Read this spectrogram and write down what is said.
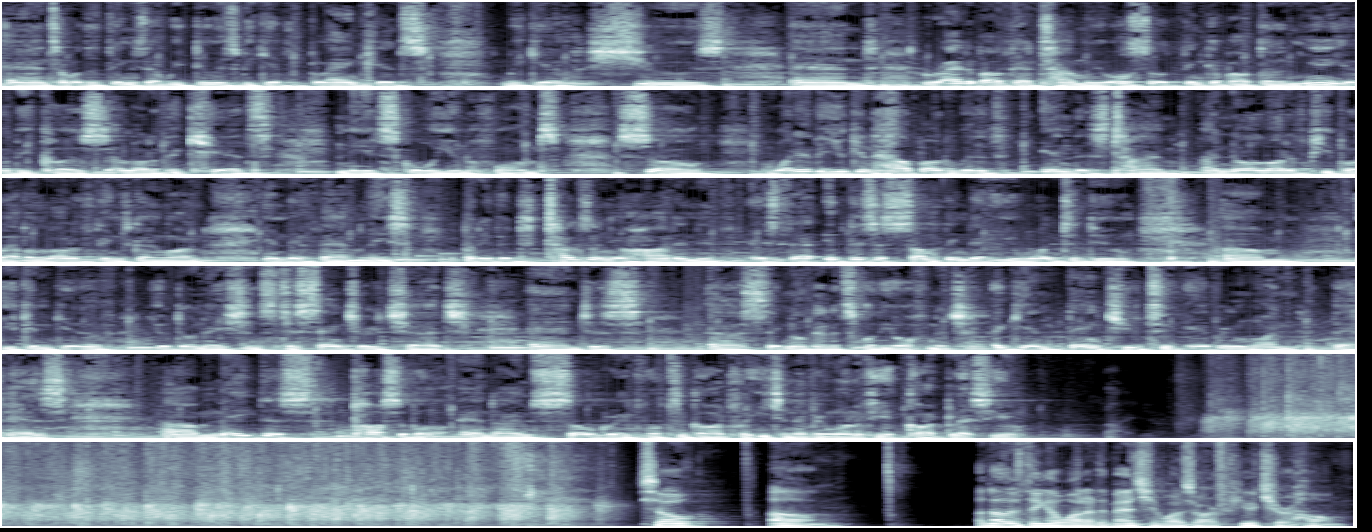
And some of the things that we do is we give blankets, we give shoes, and right about that time, we also think about the new year because a lot of the kids need school uniforms. So, whatever you can help out with in this time, I know a lot of people have a lot of things going on in their families, but if it tugs on your heart and if, that, if this is something that you want to do, um, you can give your donations to Sanctuary Church and just uh, signal that it's for the orphanage. Again, thank you to everyone that has uh, made this possible, and I'm so grateful to God for each and every one of you. God bless you. So, um, another thing I wanted to mention was our future home.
